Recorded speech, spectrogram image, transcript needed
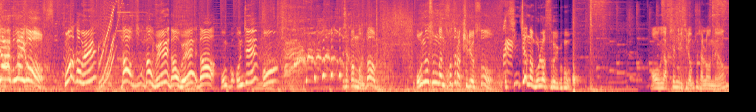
야 뭐야 이거 어? 나 왜? 나, 나 왜? 나 왜? 나, 어, 뭐, 언제? 어? 잠깐만, 나, 어느 순간 쿼드라 킬이었어? 아, 진짜 나 몰랐어, 이거. 어, 근데 아크샤님이 딜이 엄청 잘 넣었네요.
